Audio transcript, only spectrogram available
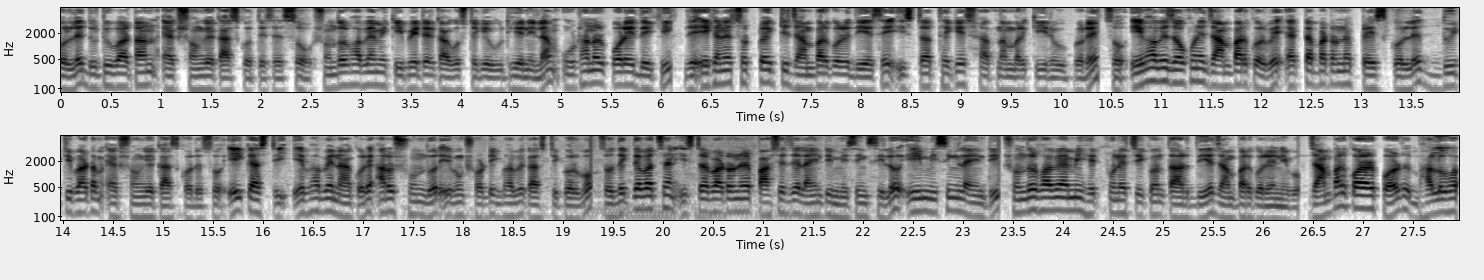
করলে দুটি বাটন একসঙ্গে কাজ করতেছে। সো সুন্দরভাবে আমি কিপ্যাডের কাগজটাকে উঠিয়ে নিলাম। উঠানোর পরে দেখি যে এখানে ছোট্ট একটি জাম্পার করে দিয়েছে স্টার থেকে সাত নাম্বার কির উপরে। সো এভাবে যখনই জাম্পার করবে, একটা বাটনে প্রেস করলে দুইটি বাটন একসঙ্গে কাজ করে। সো এই কাজটি এভাবে না করে আরও সুন্দর এবং সঠিকভাবে কাজটি করব। সো দেখতে পাচ্ছেন স্টার বাটনের পাশে যে লাইনটি মিসিং ছিল, এই মিসিং লাইনটি সুন্দরভাবে আমি হেডফোনের চিকন তার দিয়ে জাম্পার করে নিব। জাম্পার করার পর ভালোভাবে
